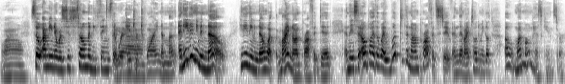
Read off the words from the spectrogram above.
Wow. so i mean there was just so many things that were Yeah. intertwined among and he didn't even know he didn't even know what my nonprofit did and then he said oh by the way what do the nonprofits do and then i told him he goes oh my mom has cancer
